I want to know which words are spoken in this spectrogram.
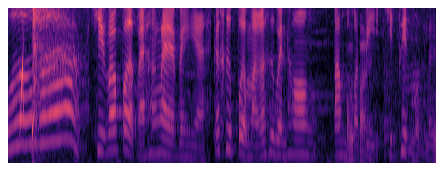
ว้าวมากคิดว่าเปิดไปข้างในเป็นไง ก็คือเปิดมาก็คือเป็นห้องตามปกติ คิดผิดหมดเลย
